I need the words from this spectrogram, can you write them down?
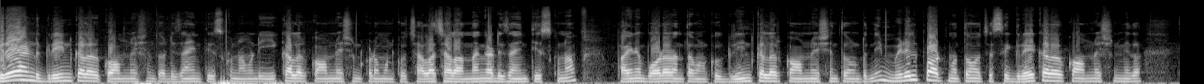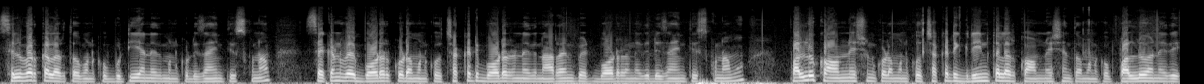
గ్రే అండ్ గ్రీన్ కలర్ కాంబినేషన్తో డిజైన్ తీసుకున్నామండి. ఈ కలర్ కాంబినేషన్ కూడా మనకు చాలా చాలా అందంగా డిజైన్ తీసుకున్నాం. పైన బార్డర్ అంతా మనకు గ్రీన్ కలర్ కాంబినేషన్తో ఉంటుంది. మిడిల్ పార్ట్ మొత్తం వచ్చేసి గ్రే కలర్ కాంబినేషన్ మీద సిల్వర్ కలర్తో మనకు బుటీ అనేది మనకు డిజైన్ తీసుకున్నాం. సెకండ్ వైపు బార్డర్ కూడా మనకు చక్కటి బార్డర్ అనేది నారాయణపేట బార్డర్ అనేది డిజైన్ తీసుకున్నాము. పళ్ళు కాంబినేషన్ కూడా మనకు చక్కటి గ్రీన్ కలర్ కాంబినేషన్తో మనకు పళ్ళు అనేది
